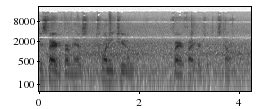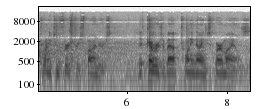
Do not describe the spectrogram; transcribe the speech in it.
This fire department has 22 firefighters at this time, 22 first responders. That covers about 29 square miles,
